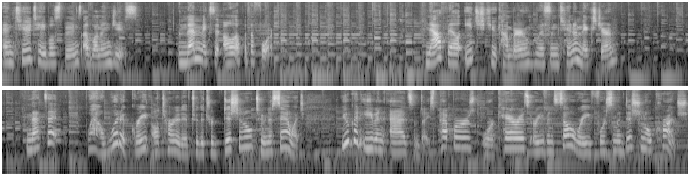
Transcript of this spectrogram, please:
and two tablespoons of lemon juice. And then mix it all up with a fork. Now fill each cucumber with some tuna mixture. And that's it. Wow, what a great alternative to the traditional tuna sandwich. You could even add some diced peppers or carrots or even celery for some additional crunch.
